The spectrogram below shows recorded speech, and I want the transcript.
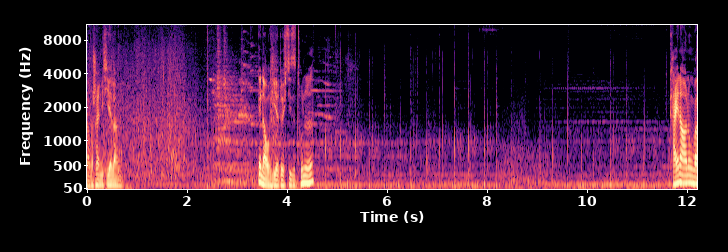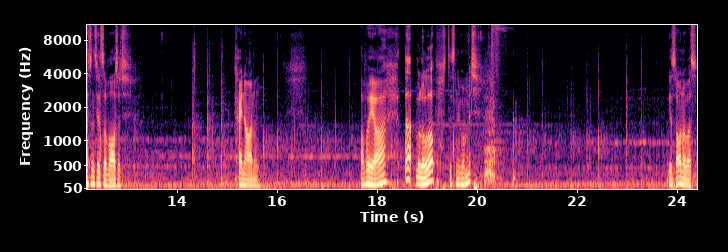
Ja, wahrscheinlich hier lang. Genau, hier durch diese Tunnel. Keine Ahnung, was uns jetzt erwartet. Keine Ahnung. Aber ja. Ah, das nehmen wir mit. Hier ist auch noch was.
